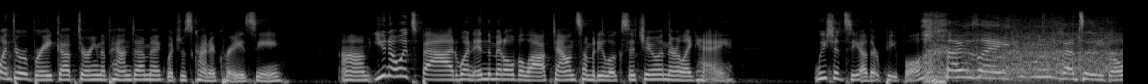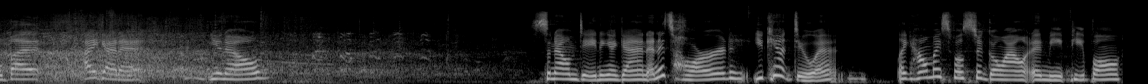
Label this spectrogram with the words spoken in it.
went through a breakup during the pandemic, which was kind of crazy. Um, you know, it's bad when in the middle of a lockdown, somebody looks at you and they're like, hey, we should see other people. I was like, mm, that's illegal, but I get it, you know? So now I'm dating again, and it's hard. You can't do it. Like, how am I supposed to go out and meet people?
